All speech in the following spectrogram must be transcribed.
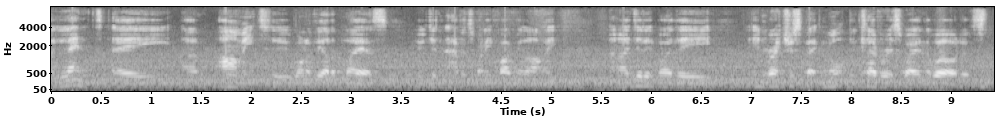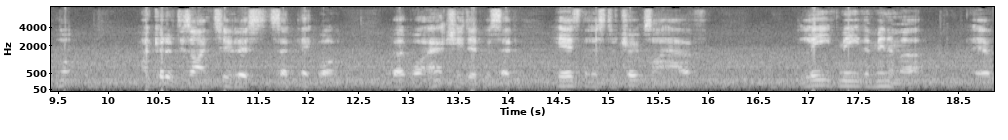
I lent a um, army to one of the other players who didn't have a 25 mil army, and I did it by the in retrospect not the cleverest way in the world. It's not. I could have designed two lists and said pick one, but what I actually did was said, here's the list of troops I have. Leave me the minima of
